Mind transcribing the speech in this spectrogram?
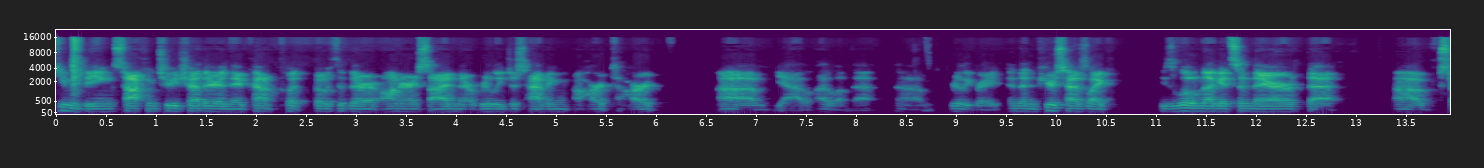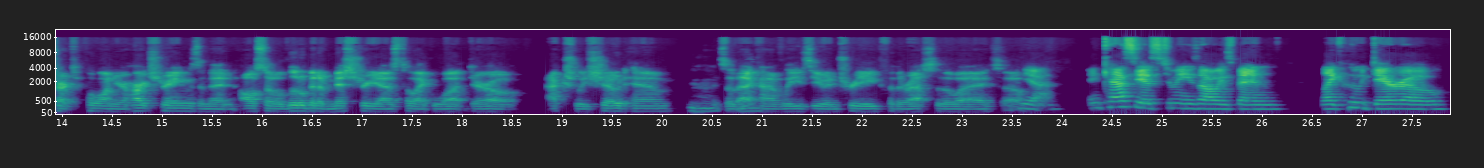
human beings talking to each other, and they've kind of put both of their honor aside, and they're really just having a heart to heart. Um, yeah, I, I love that. um, really great. And then Pierce has like these little nuggets in there that uh, start to pull on your heartstrings, and then also a little bit of mystery as to like what Darrow actually showed him, Mhm. and so that kind of leaves you intrigued for the rest of the way. So Yeah. And Cassius to me has always been like who Darrow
